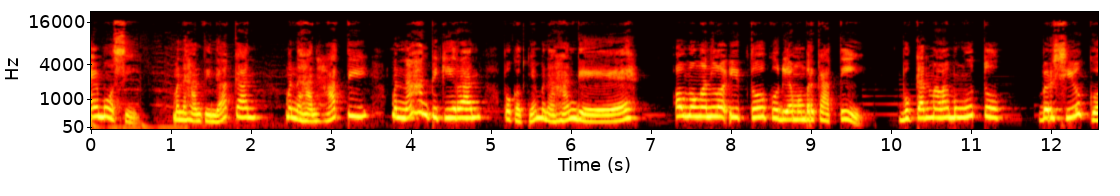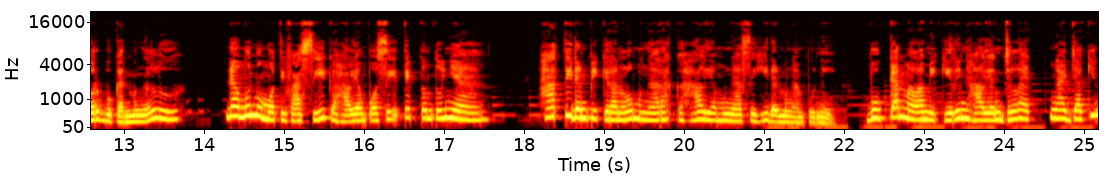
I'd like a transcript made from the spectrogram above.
emosi, menahan tindakan, menahan hati, menahan pikiran, pokoknya menahan deh. Omongan lo itu kudu yang memberkati, bukan malah mengutuk. Bersyukur bukan mengeluh, namun memotivasi ke hal yang positif tentunya. Hati dan pikiran lo mengarah ke hal yang mengasihi dan mengampuni. Bukan malah mikirin hal yang jelek, ngajakin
